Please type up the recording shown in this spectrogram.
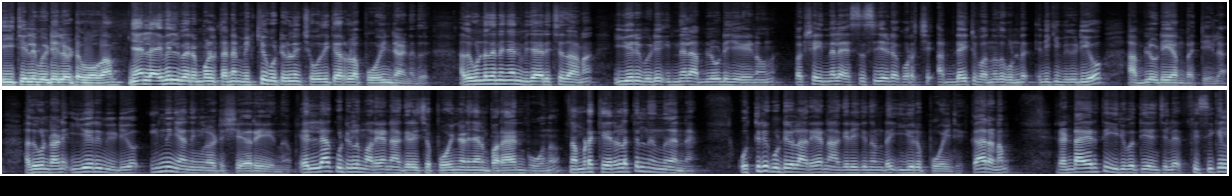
ഡീറ്റെയിൽ വീഡിയോയിലോട്ട് പോകാം. ഞാൻ ലൈവിൽ വരുമ്പോൾ തന്നെ മിക്ക കുട്ടികളും ചോദിക്കാറുള്ള പോയിന്റാണിത് അതുകൊണ്ട് തന്നെ ഞാൻ വിചാരിച്ചതാണ് ഈ ഒരു വീഡിയോ ഇന്നലെ അപ്ലോഡ് ചെയ്യണമെന്ന്. പക്ഷേ ഇന്നലെ എസ് എസ് സിയുടെ കുറച്ച് അപ്ഡേറ്റ് വന്നതുകൊണ്ട് എനിക്ക് വീഡിയോ അപ്ലോഡ് ചെയ്യാൻ പറ്റിയില്ല. അതുകൊണ്ടാണ് ഈ ഒരു വീഡിയോ ഇന്ന് ഞാൻ നിങ്ങളുമായിട്ട് ഷെയർ ചെയ്യുന്നത്. എല്ലാ കുട്ടികളും അറിയാൻ ആഗ്രഹിച്ച പോയിന്റാണ് ഞാൻ പറയാൻ പോകുന്നത്. നമ്മുടെ കേരളത്തിൽ നിന്ന് തന്നെ ഒത്തിരി കുട്ടികൾ അറിയാൻ ആഗ്രഹിക്കുന്നുണ്ട് ഈ ഒരു പോയിന്റ് കാരണം രണ്ടായിരത്തി ഇരുപത്തിയഞ്ചിലെ ഫിസിക്കൽ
